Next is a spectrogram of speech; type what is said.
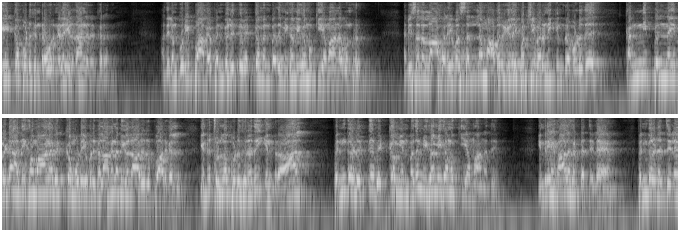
கேட்கப்படுகின்ற ஒரு நிலையில் தான் இருக்கிறது. அதிலும் குறிப்பாக பெண்களுக்கு வெட்கம் என்பது மிக மிக முக்கியமான ஒன்று. நபிசல்லாஹ் அலைவசல்லம் அவர்களை பற்றி வர்ணிக்கின்ற பொழுது கன்னி பெண்ணை விட அதிகமான வெட்கம் உடையவர்களாக நபிகளார் இருப்பார்கள் என்று சொல்லப்படுகிறது என்றால் பெண்களுக்கு வெட்கம் என்பது மிக மிக முக்கியமானது. இன்றைய காலகட்டத்தில் பெண்களிடத்தில்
